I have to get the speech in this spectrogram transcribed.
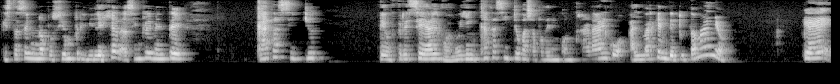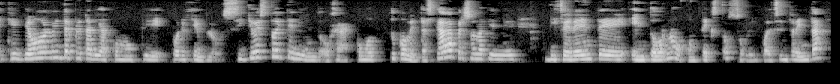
Que estás en una posición privilegiada. Simplemente cada sitio te ofrece algo, ¿no? Y en cada sitio vas a poder encontrar algo al margen de tu tamaño. Que, que yo lo interpretaría como que, por ejemplo, si yo estoy teniendo, o sea, como tú comentas, cada persona tiene diferente entorno o contexto sobre el cual se enfrenta,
